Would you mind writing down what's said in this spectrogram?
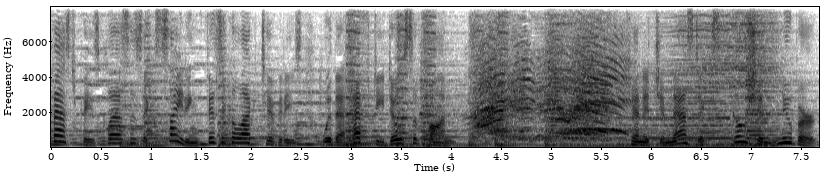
fast paced classes, exciting physical activities with a hefty dose of fun. I can do it. Kennett Gymnastics, Goshen, Newburgh.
